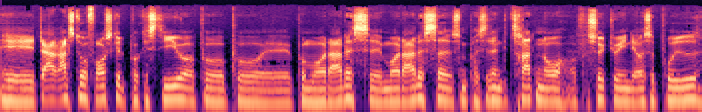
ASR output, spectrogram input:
Øh, der er ret stor forskel på Castillo og på, på, øh, på Morales. Øh, Morales sad som præsident i 13 år og forsøgte jo egentlig også at bryde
